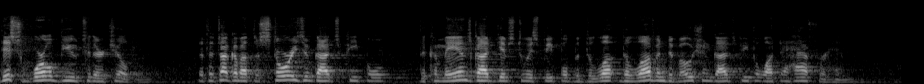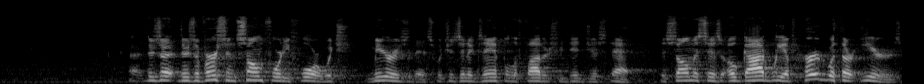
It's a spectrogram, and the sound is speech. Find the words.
this worldview to their children. That they talk about the stories of God's people, the commands God gives to his people, the, the love and devotion God's people ought to have for him. Uh, there's, a, there's a verse in Psalm 44 which mirrors this, which is an example of fathers who did just that. The psalmist says, Oh God, we have heard with our ears.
